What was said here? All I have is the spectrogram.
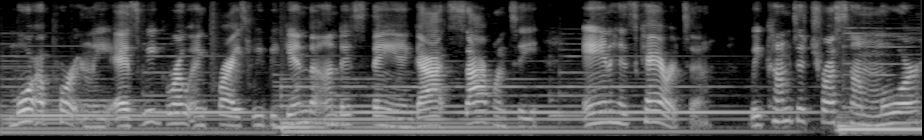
More importantly, as we grow in Christ, we begin to understand God's sovereignty and his character. We come to trust him more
